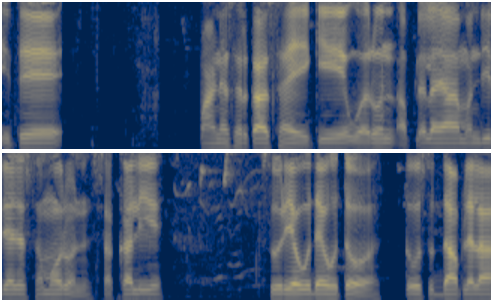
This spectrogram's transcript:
इथे पाहण्यासारखं असं आहे की वरून आपल्याला या मंदिराच्या समोरून सकाळी सूर्य उदय होतो तो सुद्धा आपल्याला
